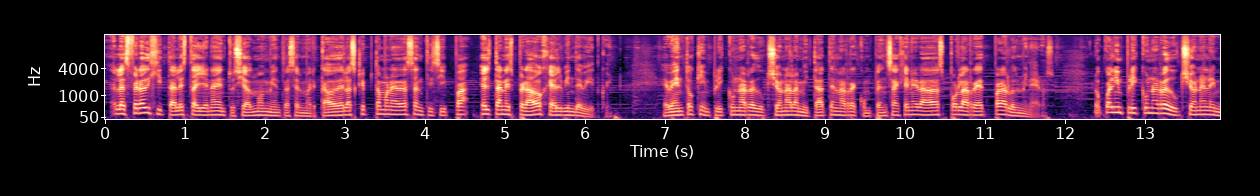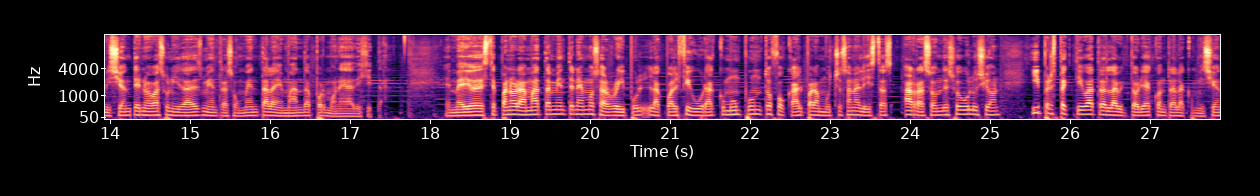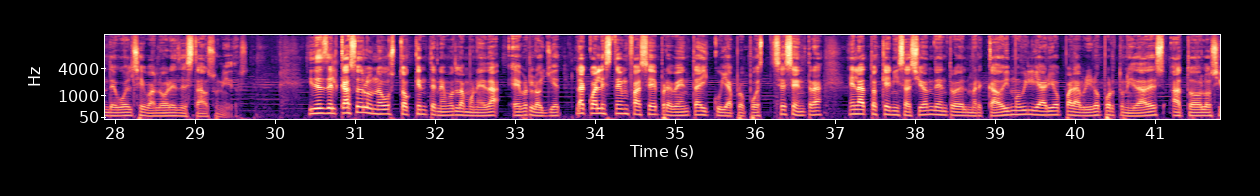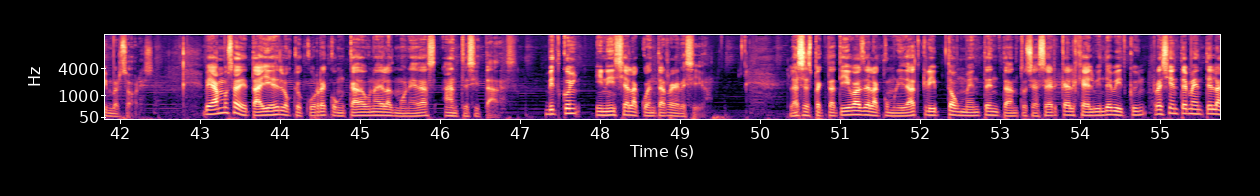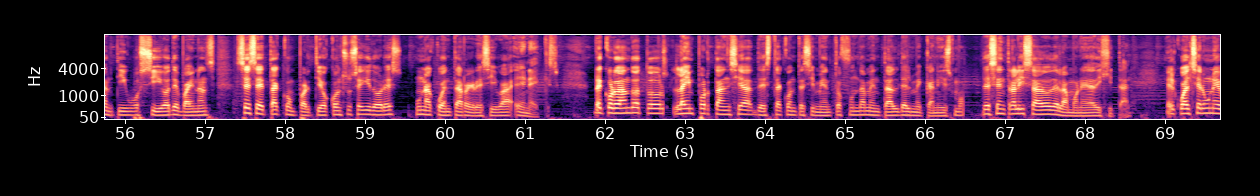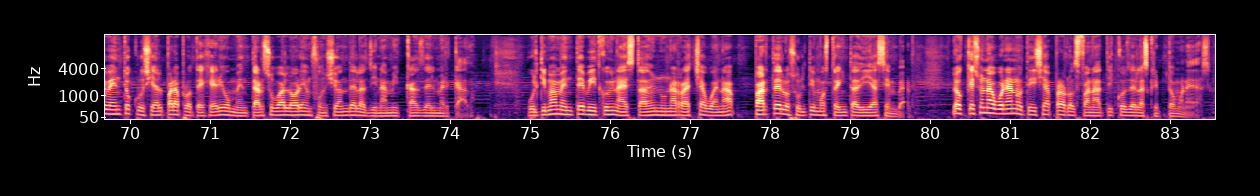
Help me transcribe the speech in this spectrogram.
La esfera digital está llena de entusiasmo mientras el mercado de las criptomonedas anticipa el tan esperado halving de Bitcoin. evento que implica una reducción a la mitad en las recompensas generadas por la red para los mineros, lo cual implica una reducción en la emisión de nuevas unidades mientras aumenta la demanda por moneda digital. En medio de este panorama también tenemos a Ripple, la cual figura como un punto focal para muchos analistas a razón de su evolución y perspectiva tras la victoria contra la Comisión de Bolsa y Valores de Estados Unidos. Y desde el caso de los nuevos tokens tenemos la moneda Everlogit, la cual está en fase de preventa y cuya propuesta se centra en la tokenización dentro del mercado inmobiliario para abrir oportunidades a todos los inversores. Veamos a detalle lo que ocurre con cada una de las monedas antes citadas. Bitcoin inicia la cuenta regresiva. Las expectativas de la comunidad cripto aumentan en tanto se acerca el halving de Bitcoin. Recientemente el antiguo CEO de Binance CZ compartió con sus seguidores una cuenta regresiva en X, recordando a todos la importancia de este acontecimiento fundamental del mecanismo descentralizado de la moneda digital, el cual será un evento crucial para proteger y aumentar su valor en función de las dinámicas del mercado. Últimamente Bitcoin ha estado en una racha buena parte de los últimos 30 días en verde lo que es una buena noticia para los fanáticos de las criptomonedas.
